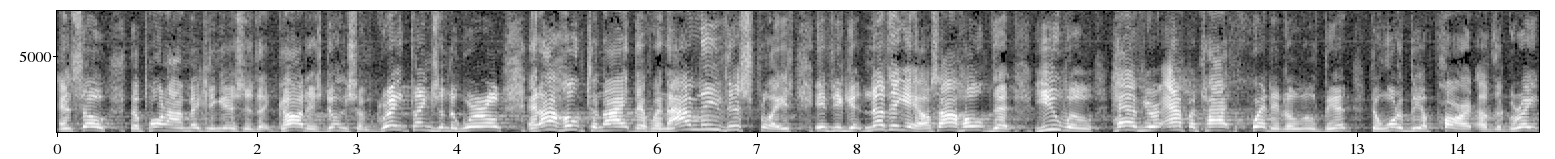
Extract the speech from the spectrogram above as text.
And so the point I'm making is, is that God is doing some great things in the world. And I hope tonight that when I leave this place, if you get nothing else, I hope that you will have your appetite whetted a little bit to want to be a part of the great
